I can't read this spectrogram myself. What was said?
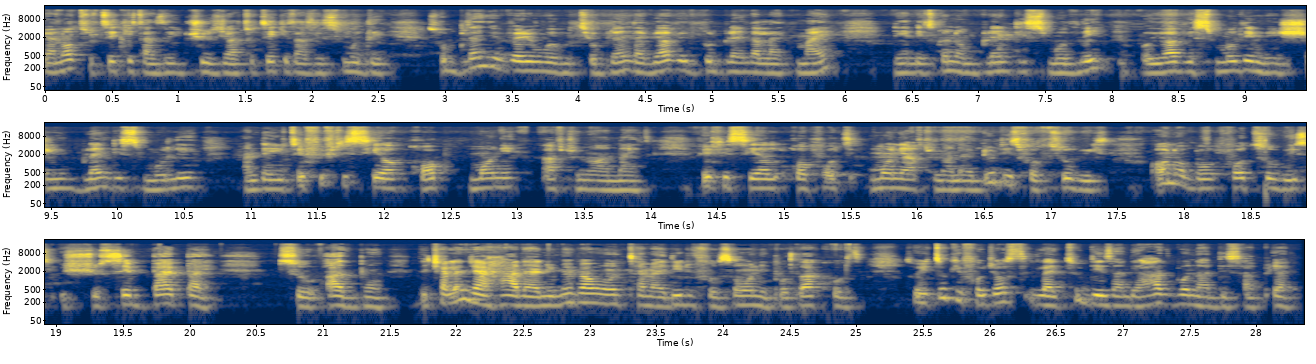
you are not to take it as a juice, you have to take it as a smoothie. So blend it very well with your blender. If you have a good blender like mine, then it's going to blend it smoothly. Or you have a smoothie machine, blend it smoothly. And then you take 50 cl cup morning, afternoon, and night. 50 cl cup morning, afternoon, and night. Do this for two weeks. On about for two weeks, you should say bye bye to heartburn. The challenge I had, I remember one time I did it for someone in Port Harcourt. So it took it for just like two days and the heartburn had disappeared.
